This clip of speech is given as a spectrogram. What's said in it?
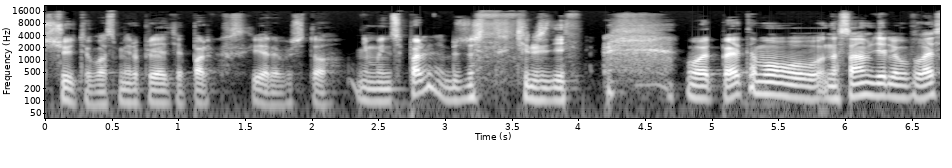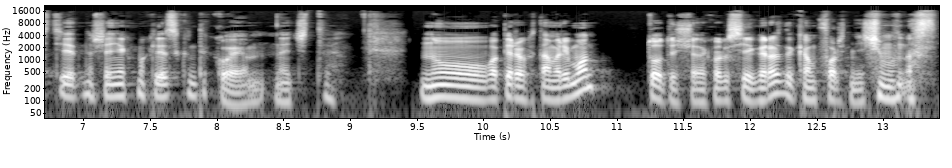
что это у вас мероприятие парков скверы, вы что, не муниципальное бюджетное учреждение? Вот, поэтому, на самом деле, у власти отношение к Маклецкому такое, значит, ну, во-первых, там ремонт тот еще такой России гораздо комфортнее, чем у нас.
